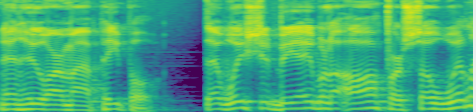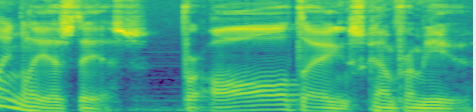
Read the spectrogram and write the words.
and who are my people that we should be able to offer so willingly as this? For all things come from you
